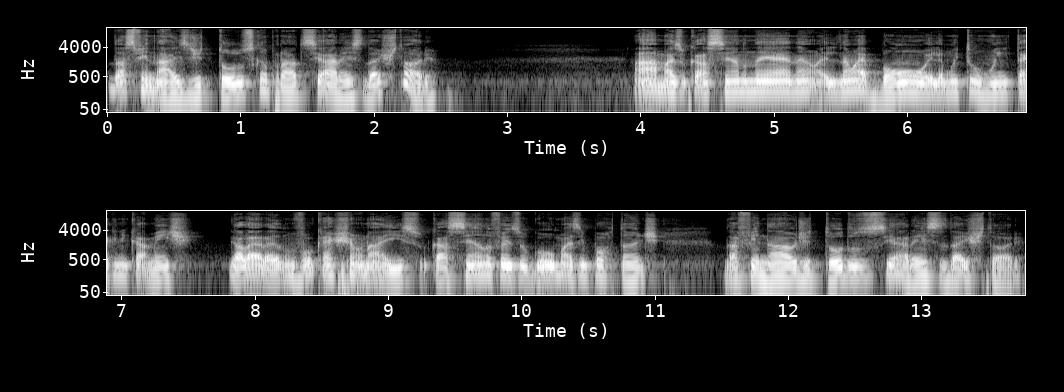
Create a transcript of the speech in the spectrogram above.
das finais de todos os campeonatos cearenses da história. Ah, mas o Cassiano não é, não, ele não é bom, ele é muito ruim tecnicamente. Galera, eu não vou questionar isso. O Cassiano fez o gol mais importante da final de todos os cearenses da história.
